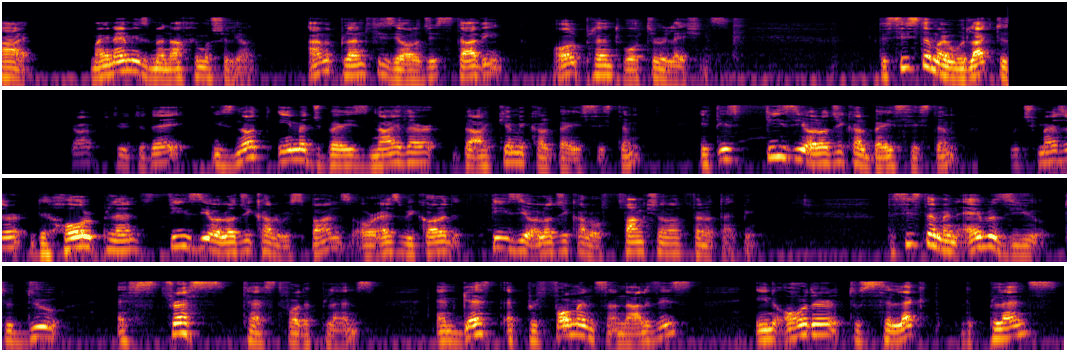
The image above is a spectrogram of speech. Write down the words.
Hi, my name is Menachem Moshelion. I'm a plant physiologist studying all plant-water relations. The system I would like to describe to you today is not image-based, neither biochemical-based system. It is physiological-based system which measure the whole plant physiological response, or as we call it, physiological or functional phenotyping. The system enables you to do a stress test for the plants and get a performance analysis in order to select the plants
